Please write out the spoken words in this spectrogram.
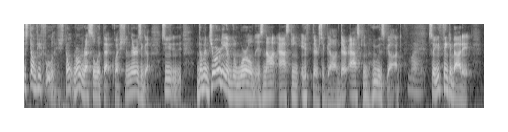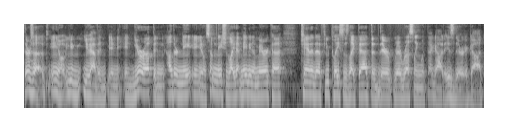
Just don't be foolish. Don't, don't wrestle with that question. There is a God. So you, the majority of the world is not asking if there's a God. They're asking who is God. Right. So you think about it. There's a, you know, you, you have in, in, in Europe and other, na- you know, some nations like that, maybe in America, Canada, a few places like that, that they're, they're wrestling with that God. Is there a God?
